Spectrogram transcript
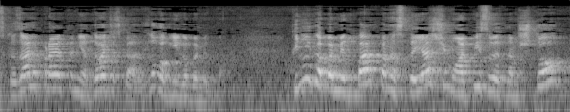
сказали про это? Нет, давайте скажем, что такое книга Бамидбар? Книга Бамидбар по-настоящему описывает нам что?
